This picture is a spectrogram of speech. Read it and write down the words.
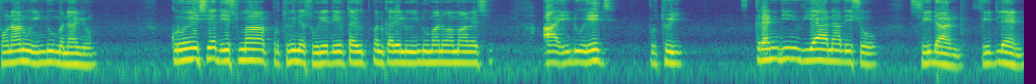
સોનાનું ઈંડું બનાવ્યું. ક્રોએશિયા દેશમાં પૃથ્વીને સૂર્ય દેવતાએ ઉત્પન્ન કરેલું ઈંડું માનવામાં આવે છે. આ ઈંડું એ જ પૃથ્વી. સ્ક્રેન્ડિવિયાના દેશો સ્વીડન, ફિનલેન્ડ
